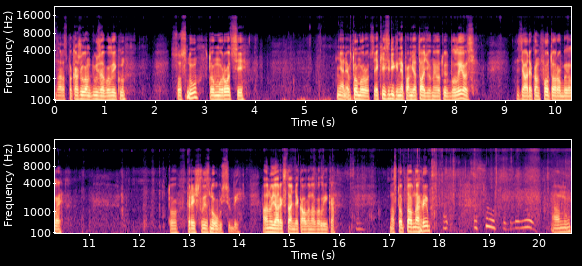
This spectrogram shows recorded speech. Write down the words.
Зараз покажу вам дуже велику сосну в тому році. Ні, не в тому році. Якийсь рік не пам'ятаю, ми отут були ось. З Яриком фото робили. То прийшли знову сюди. А ну, Ярик, стань, яка вона велика. Настоптав на гриб? А ну.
